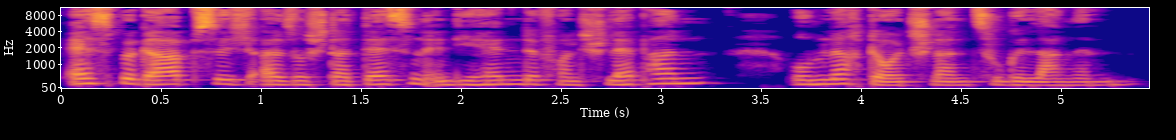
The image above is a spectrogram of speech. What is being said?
Es begab sich also stattdessen in die Hände von Schleppern, um nach Deutschland zu gelangen.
